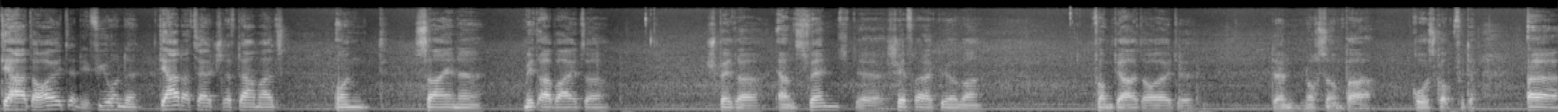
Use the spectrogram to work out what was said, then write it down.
Theater heute, die führende Theaterzeitschrift damals und seine Mitarbeiter, später Ernst Wendt, der Chefredakteur war vom Theater heute, dann noch so ein paar Großkopf. Äh,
